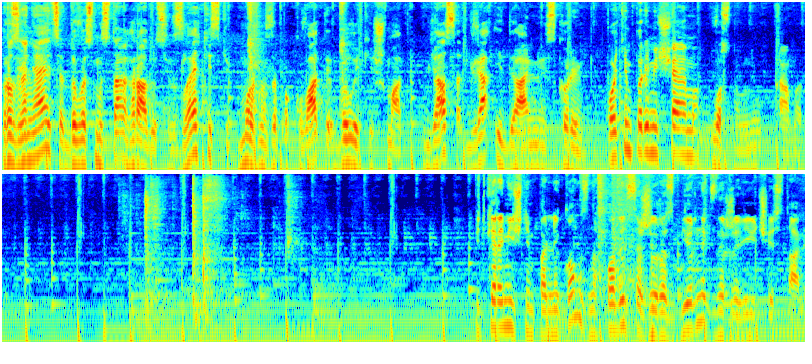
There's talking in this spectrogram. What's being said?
Розганяється до 800 градусів. З легкістю можна запакувати великий шмат м'яса для ідеальної скоринки. Потім переміщаємо в основну камеру. Під керамічним пальником знаходиться жирозбірник з нержавіючої сталі.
